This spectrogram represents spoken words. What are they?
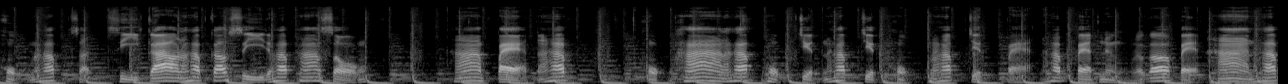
36 นะครับ 49 นะครับ 94 นะครับ 52 58 นะครับ 65 นะครับ 67 นะครับ 76 นะครับ 78 นะครับ 81 แล้วก็ 85 นะครับ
